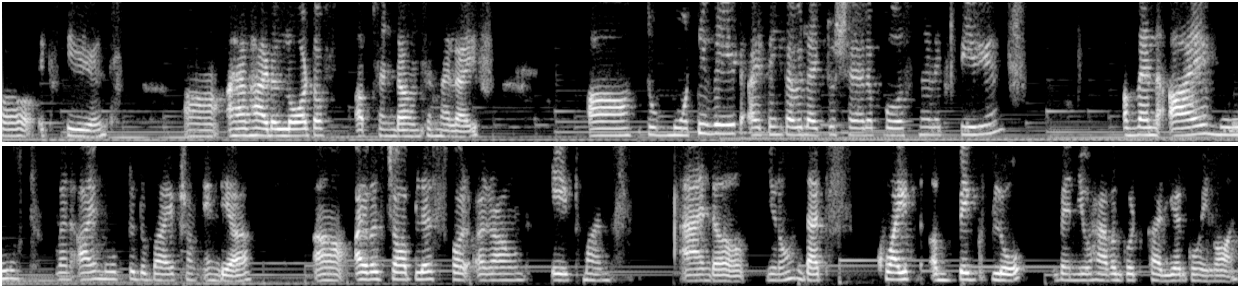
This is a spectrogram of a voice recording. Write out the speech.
uh, experience. Uh, I have had a lot of ups and downs in my life. Uh, to motivate, I think I would like to share a personal experience. Uh, when I moved, when I moved to Dubai from India, uh, I was jobless for around eight months, and you know that's quite a big blow when you have a good career going on.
